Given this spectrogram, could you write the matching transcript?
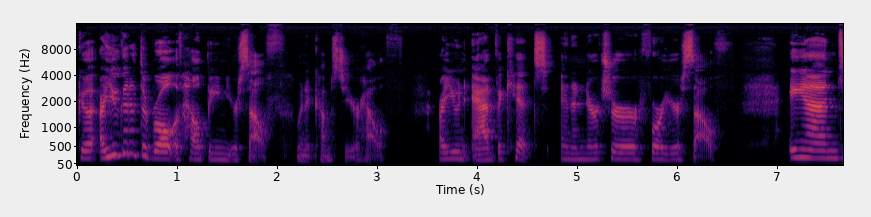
good? Are you good at the role of helping yourself when it comes to your health? Are you an advocate and a nurturer for yourself? And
